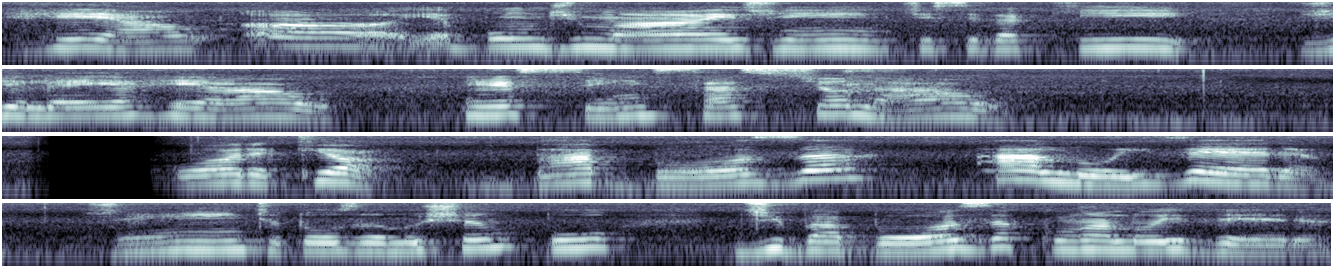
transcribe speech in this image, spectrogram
real. Ai, é bom demais, gente. Esse daqui, geleia real, é sensacional. Agora aqui, ó, babosa aloe vera. Gente, eu tô usando o shampoo de babosa com aloe vera.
